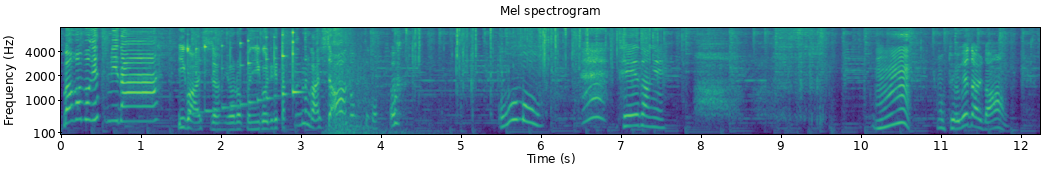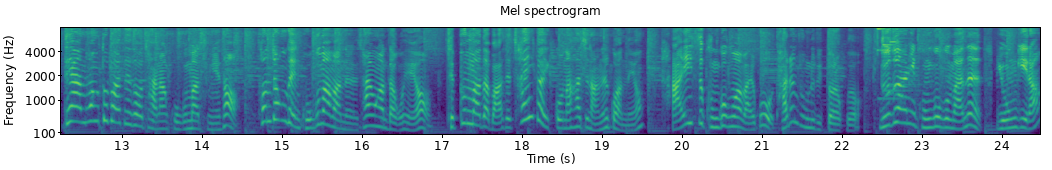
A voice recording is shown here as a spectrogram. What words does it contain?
먹어보겠습니다. 이거 아시죠? 여러분 이거 이렇게 딱 뜯는 거 아시죠? 아 너무 뜨거 워. 어머. 세상에 음, 어, 되게 달다. 태안 황토밭에서 자란 고구마 중에서 선정된 고구마만을 사용한다고 해요. 제품마다 맛에 차이가 있거나 하진 않을 것 같네요. 아이스 군고구마 말고 다른 종류도 있더라고요. 누드하니 군고구마는 용기랑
